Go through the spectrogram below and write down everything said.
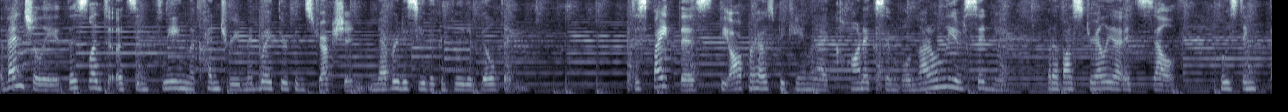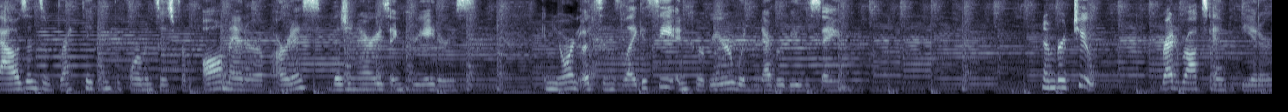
Eventually, this led to Utzon fleeing the country midway through construction, never to see the completed building. Despite this, the Opera House became an iconic symbol not only of Sydney, but of Australia itself, hosting thousands of breathtaking performances from all manner of artists, visionaries, and creators and Jorn Utzon's legacy and career would never be the same. Number 2. Red Rocks Amphitheater.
